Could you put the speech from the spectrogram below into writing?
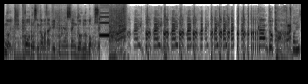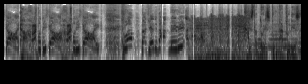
noite, com os sintomas da gripe, sem dor no bolso. Testadores por natureza.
